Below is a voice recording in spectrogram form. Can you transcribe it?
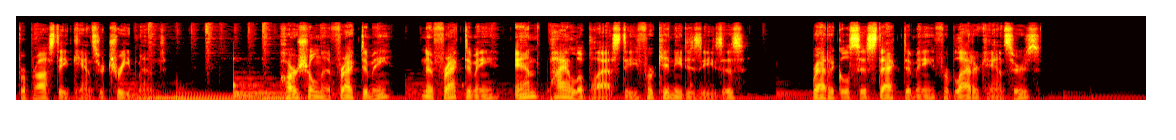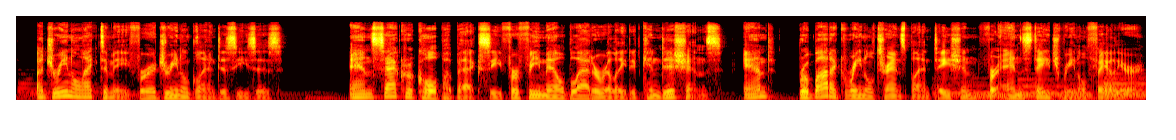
for prostate cancer treatment, partial nephrectomy, nephrectomy, and pyeloplasty for kidney diseases, radical cystectomy for bladder cancers, adrenalectomy for adrenal gland diseases, and sacrocolpopexy for female bladder-related conditions, and robotic renal transplantation for end-stage renal failure.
